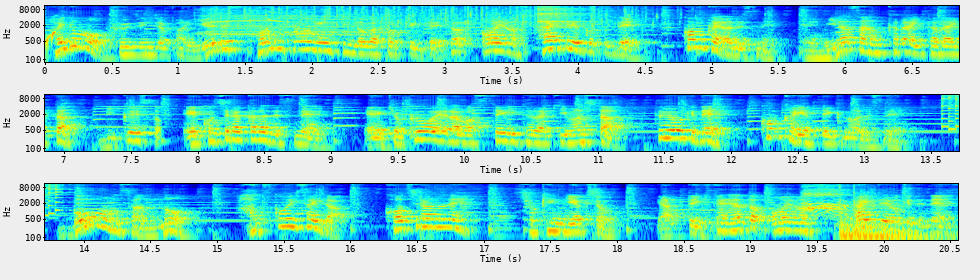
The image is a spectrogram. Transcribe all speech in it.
はいどうも、風神ジャパンゆうです。本日も元気に動画撮っていきたいと思います。はい、ということで、今回はですね、えー、皆さんからいただいたリクエスト、えー、こちらからですね、えー、曲を選ばせていただきました。というわけで、今回やっていくのはですね、ボーンさんの初恋サイダー、こちらのね、初見リアクション、やっていきたいなと思います。はい、というわけでね、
